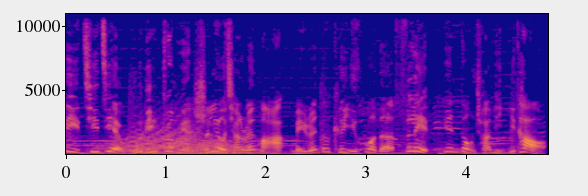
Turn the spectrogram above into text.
第七届无敌状元十六强人马，每人都可以获得 Flip 运动产品一套。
